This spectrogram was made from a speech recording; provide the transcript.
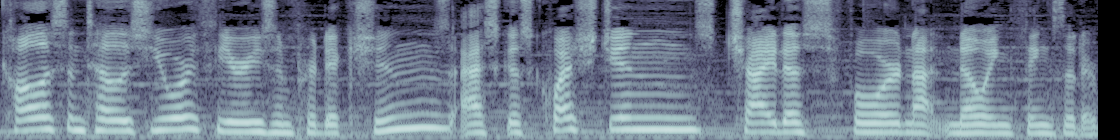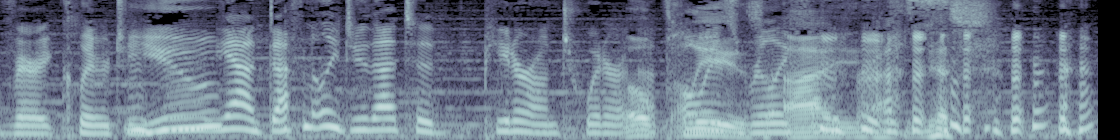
Call us and tell us your theories and predictions. Ask us questions. Chide us for not knowing things that are very clear to you. Mhm. Yeah, definitely do that to Peter on Twitter. Oh, That's always please. really I- fun for us.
